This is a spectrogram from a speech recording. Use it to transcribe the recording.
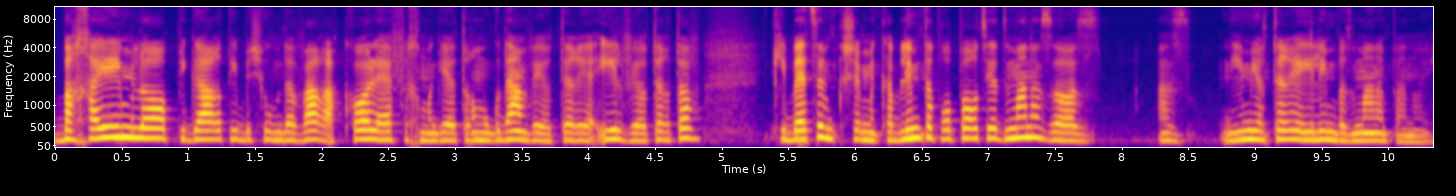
בחיים לא פיגרתי בשום דבר, הכל להפך מגיע יותר מוקדם ויותר יעיל ויותר טוב, כי בעצם כשמקבלים את הפרופורציית זמן הזו, אז אז נהיים יותר יעילים בזמן הפנוי.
